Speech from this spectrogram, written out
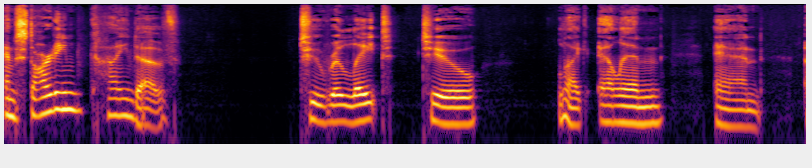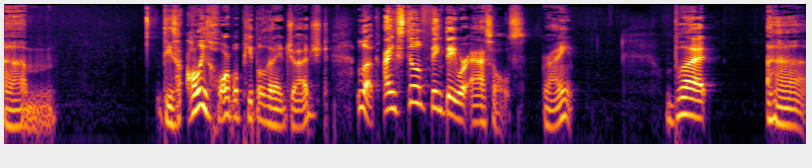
am starting kind of to relate to like Ellen and um these all these horrible people that I judged. Look, I still think they were assholes, right? But uh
